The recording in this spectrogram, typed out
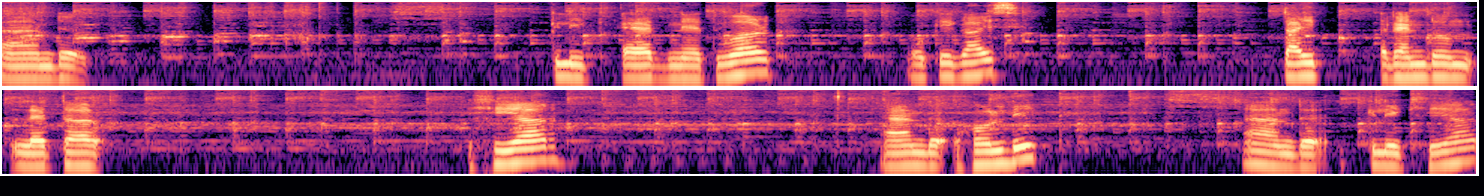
and uh, click add network. Okay guys. Type random letter here and hold it and click here.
